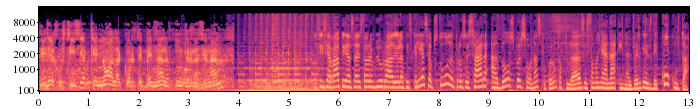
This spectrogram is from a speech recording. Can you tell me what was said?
de Justicia, que no a la Corte Penal Internacional. Noticias rápidas a esta hora en Blue Radio. La Fiscalía se abstuvo de procesar a dos personas que fueron capturadas esta mañana en albergues de Cúcuta.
